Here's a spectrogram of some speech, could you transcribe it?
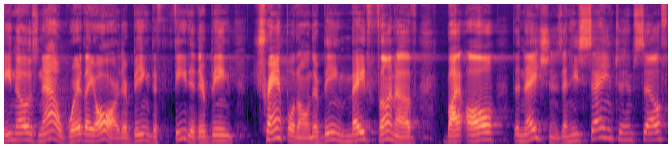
He knows now where they are. They're being defeated, they're being trampled on, they're being made fun of by all the nations. And he's saying to himself,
